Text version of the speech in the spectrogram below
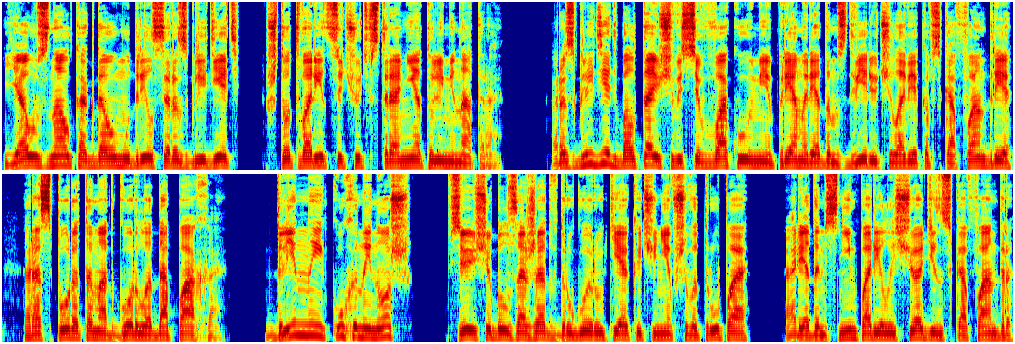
я узнал, когда умудрился разглядеть, что творится чуть в стороне от иллюминатора. Разглядеть болтающегося в вакууме прямо рядом с дверью человека в скафандре, распоротом от горла до паха. Длинный кухонный нож, все еще был зажат в другой руке окоченевшего трупа, а рядом с ним парил еще один скафандр,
